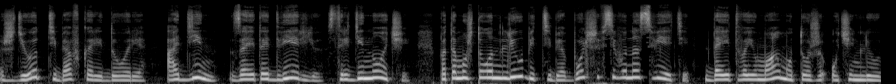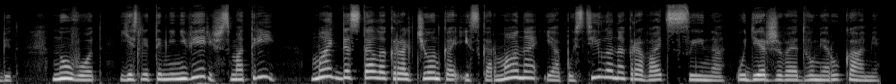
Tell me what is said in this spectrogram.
ждет тебя в коридоре, один, за этой дверью, среди ночи, потому что он любит тебя больше всего на свете, да и твою маму тоже очень любит. Ну вот, если ты мне не веришь, смотри, Мать достала крольчонка из кармана и опустила на кровать сына, удерживая двумя руками.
